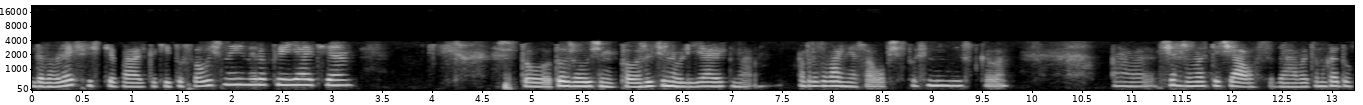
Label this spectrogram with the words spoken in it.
добавлять в фестиваль какие-то тусовочные мероприятия, что тоже очень положительно влияет на образование сообщества феминистского. А, чем же он отличался, да, в этом году?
